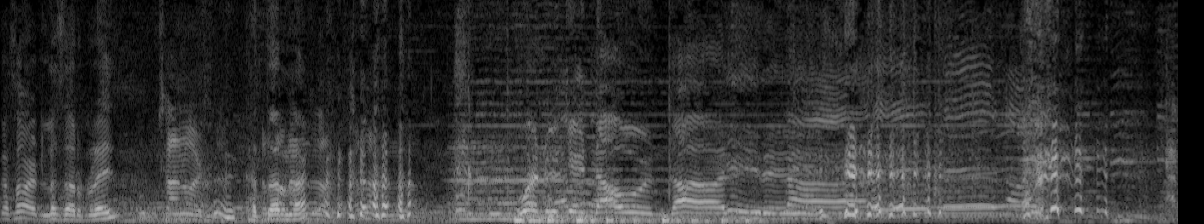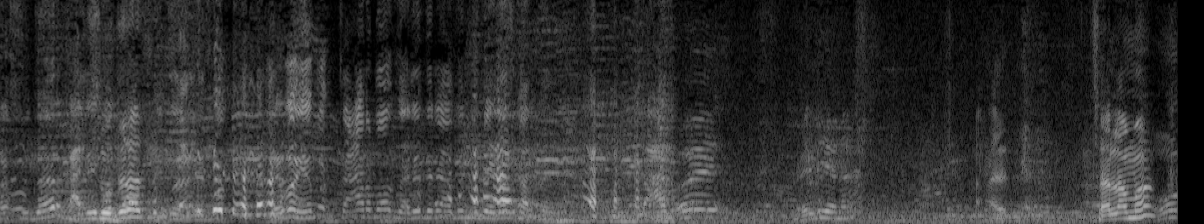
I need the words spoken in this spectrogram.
कसं वाटलं सरप्राईज? खूप छान वाटलं. खतरनाक. वन विकेट डाऊन झाली रे. अरे सुधर खाली सुधरा हे बघ हे बघ चार बॉल झाले तरी खातोय रेडी आहे ना? चला मग.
